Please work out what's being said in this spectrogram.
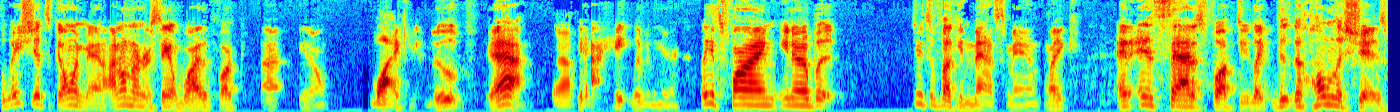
the way shit's going, man, I don't understand why the fuck, uh, you know, why I can't move. Yeah, Yeah. yeah, I hate living here. Like it's fine, you know, but dude, it's a fucking mess, man. Like, and, and it's sad as fuck, dude. Like the, the homeless shit is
